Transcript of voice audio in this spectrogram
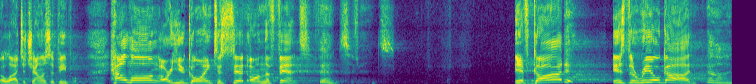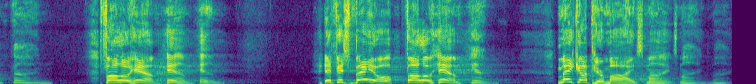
Elijah challenged the people. How long are you going to sit on the fence? Fence, fence. If God is the real God, God, God, follow him, him, him. If it's Baal, follow him, him. Make up your minds, minds, mind, mind.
